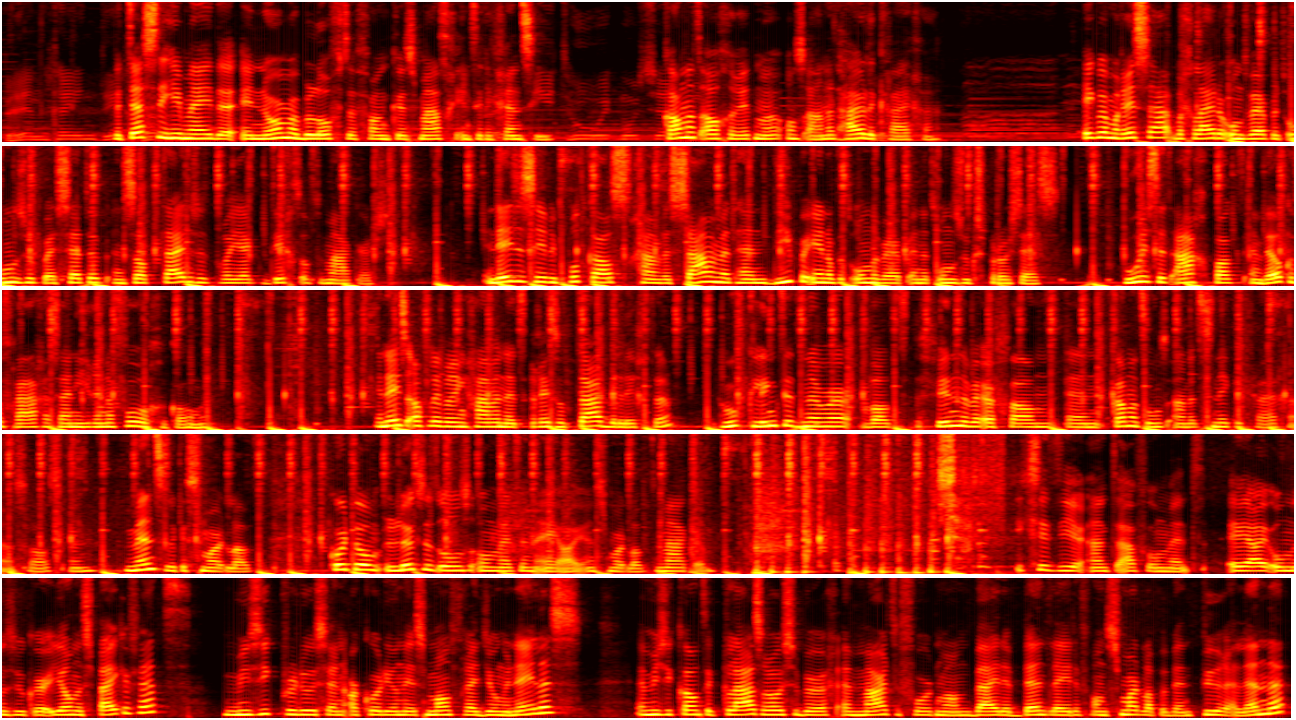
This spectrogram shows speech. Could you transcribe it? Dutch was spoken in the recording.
We testen hiermee de enorme belofte van kunstmatige intelligentie. Kan het algoritme ons aan het huilen krijgen? Ik ben Marissa, begeleider ontwerpend onderzoek bij Setup en zat tijdens het project dicht op de makers. In deze serie podcast gaan we samen met hen dieper in op het onderwerp en het onderzoeksproces. Hoe is dit aangepakt en welke vragen zijn hierin naar voren gekomen? In deze aflevering gaan we het resultaat belichten. Hoe klinkt dit nummer? Wat vinden we ervan? En kan het ons aan het snikken krijgen zoals een menselijke smartlab? Kortom, lukt het ons om met een AI een smartlab te maken? Ik zit hier aan tafel met AI-onderzoeker Janne Spijkervet, muziekproducer en accordeonist Manfred Jongenelis en muzikanten Klaas Roosenburg en Maarten Voortman, beide bandleden van de smartlappenband Pure Ellende.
